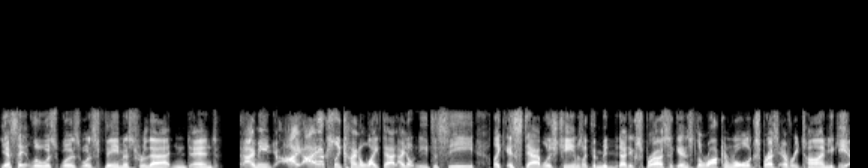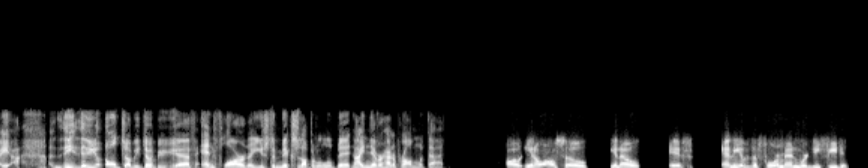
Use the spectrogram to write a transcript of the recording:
Yeah, St. Louis was was famous for that, and and I mean, I, I actually kind of like that. I don't need to see like established teams like the Midnight Express against the Rock and Roll Express every time. You, you, the the old WWF and Florida used to mix it up a little bit, and I never had a problem with that. All you know, also you know, if any of the four men were defeated,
